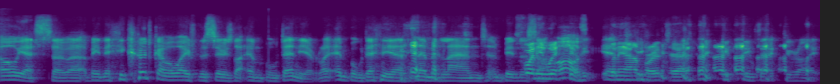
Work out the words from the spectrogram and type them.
oh yes. So uh, I mean, he could go away from the series like Embuldeniya, right? Embuldeniya, Lemon Land, and be in the 20 side. wickets, he- 20 average, yeah. exactly right.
